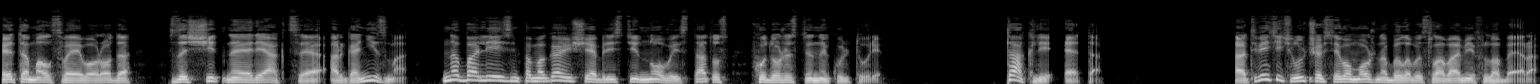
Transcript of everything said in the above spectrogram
Это, мол, своего рода защитная реакция организма на болезнь, помогающая обрести новый статус в художественной культуре. Так ли это? Ответить лучше всего можно было бы словами Флобера.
